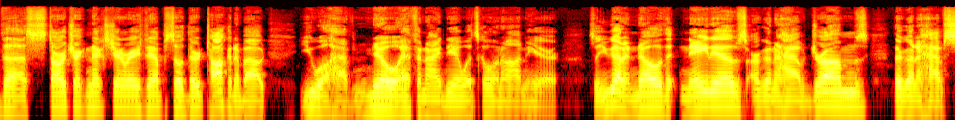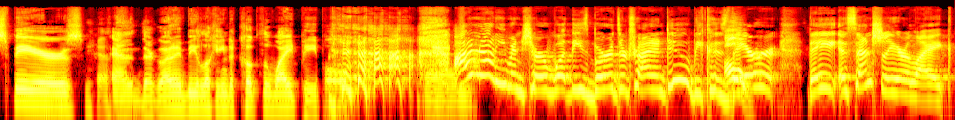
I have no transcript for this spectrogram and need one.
the Star Trek Next Generation episode they're talking about, you will have no effing idea what's going on here. So you got to know that natives are going to have drums, they're going to have spears, Yes. and they're going to be looking to cook the white people. I'm not even sure what these birds are trying to do because Oh. they're they essentially are like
